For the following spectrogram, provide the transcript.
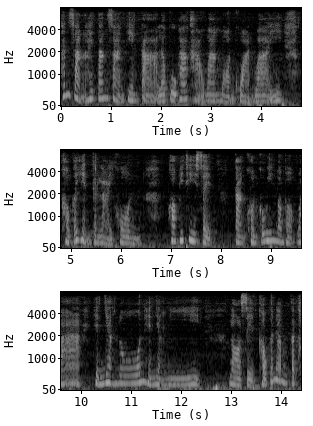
ท่านสั่งให้ตั้งศาลเพียงตา แล้วปูผ้าขาววางหมอนขวานไว้ เขาก็เห็นกันหลายคน พอพิธีเสร็จ ต่างคนก็วิ่งมาบอกว่า เห็นอย่างโน้น เห็นอย่างนี้รอเสร็จเขาก็นำกระเท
